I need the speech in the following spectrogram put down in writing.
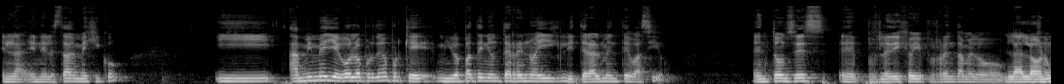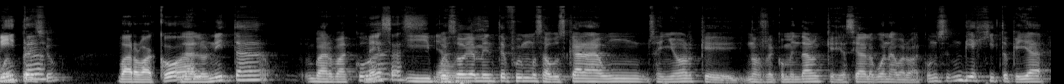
en, la, en el Estado de México. Y a mí me llegó la oportunidad porque mi papá tenía un terreno ahí literalmente vacío. Entonces, eh, pues le dije, oye, pues réntamelo. La pues, a buen lonita, precio. Barbacoa. La lonita, barbacoa. Mesas y pues obviamente fuimos a buscar a un señor que nos recomendaron que hacía la buena barbacoa. Un, viejito que ya,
